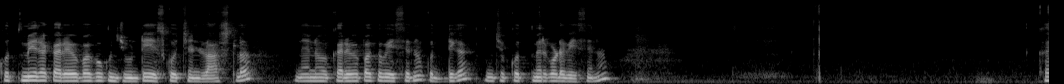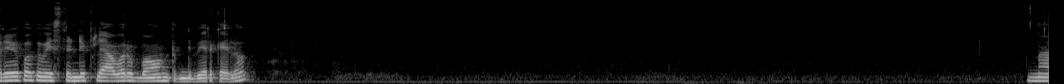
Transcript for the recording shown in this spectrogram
కొత్తిమీర కరివేపాకు కొంచెం ఉంటే వేసుకోవచ్చండి లాస్ట్లో. నేను కరివేపాకు వేసాను కొద్దిగా కొంచెం కొత్తిమీర కూడా వేసాను. కరివేపాకు వేస్తే ఫ్లేవర్ బాగుంటుంది బీరకాయలో. నా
